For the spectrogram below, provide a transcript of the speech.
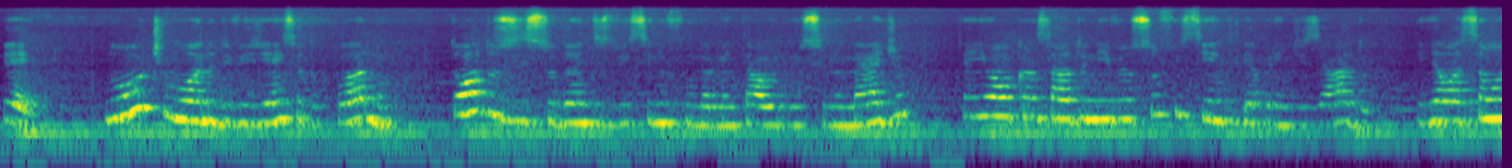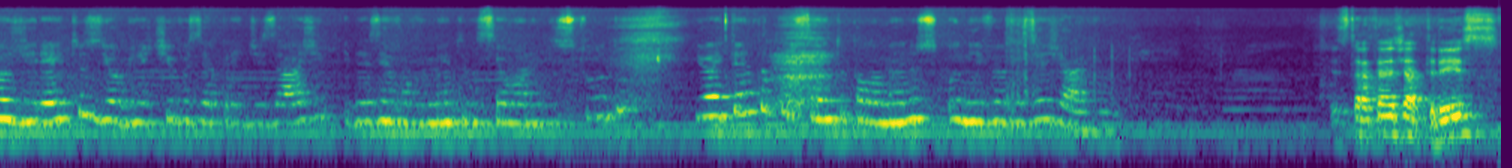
B. No último ano de vigência do plano, todos os estudantes do ensino fundamental e do ensino médio tenham alcançado nível suficiente de aprendizado em relação aos direitos e objetivos de aprendizagem e desenvolvimento do seu ano de estudo e 80% pelo menos o nível desejável. Estratégia 3.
